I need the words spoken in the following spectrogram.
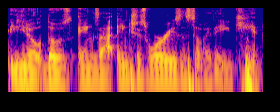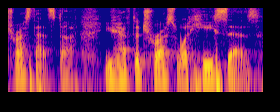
you know those anxiety anxious worries and stuff like that. You can't trust that stuff. You have to trust what he says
